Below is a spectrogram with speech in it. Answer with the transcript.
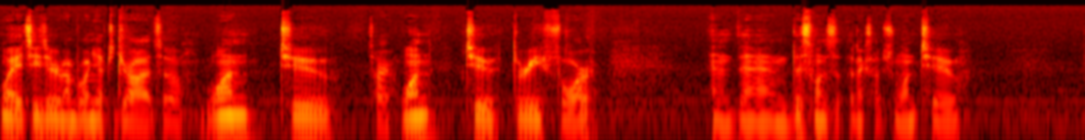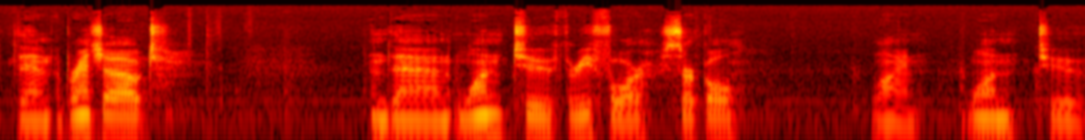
way it's easier to remember when you have to draw it. So one, two, sorry, one, two, three, four. And then this one's an exception, one, two. Then a branch out and then one, two, three, four, circle, line, one, two,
